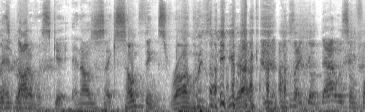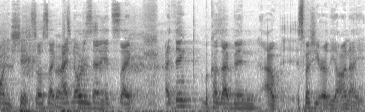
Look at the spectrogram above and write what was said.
and thought of a skit, and I was just like, something's wrong with me. like, I was like, yo, that was some funny shit. So it's like That's I noticed crazy. that it's like, I think because I've been, I, especially early on, I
